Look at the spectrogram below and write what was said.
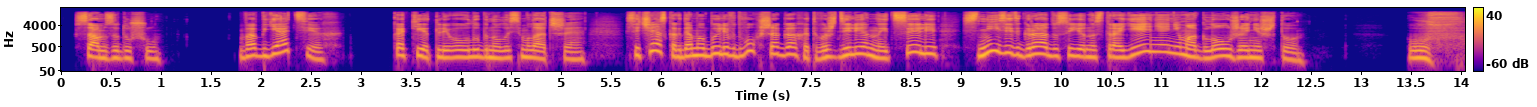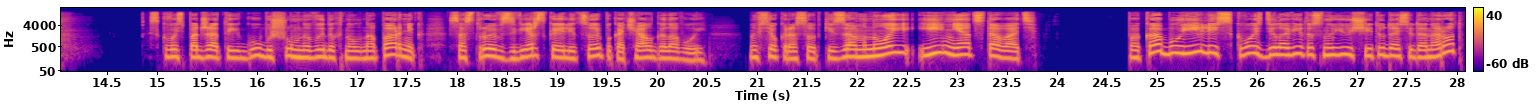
— сам задушу». В объятиях Кокетливо улыбнулась младшая. Сейчас, когда мы были в двух шагах от вожделенной цели, снизить градус ее настроения не могло уже ничто. Уф. Сквозь поджатые губы шумно выдохнул напарник, состроив зверское лицо и покачал головой. Ну все, красотки, за мной и не отставать. Пока бурились сквозь деловито снующий туда-сюда народ,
